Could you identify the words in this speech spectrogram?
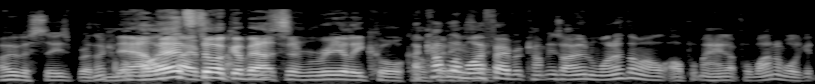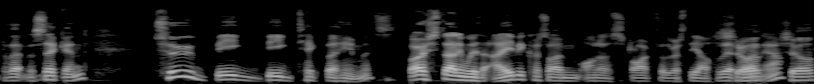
overseas brethren. a couple of Now let's talk about some really cool companies. a couple of my that- favourite companies. I own one of them. I'll, I'll put my hand up for one, and we'll get to that in a second. Two big, big tech behemoths, both starting with A because I'm on a strike for the rest of the alphabet Sure, right now. sure.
